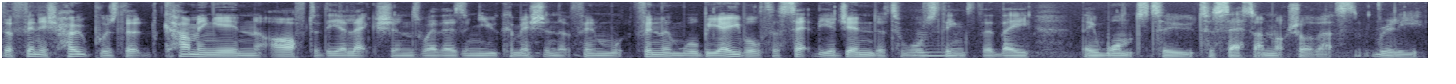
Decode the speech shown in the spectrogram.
the finnish hope was that coming in after the elections where there's a new commission that fin- finland will be able to set the agenda towards mm. things that they they want to to set i'm not sure that's really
